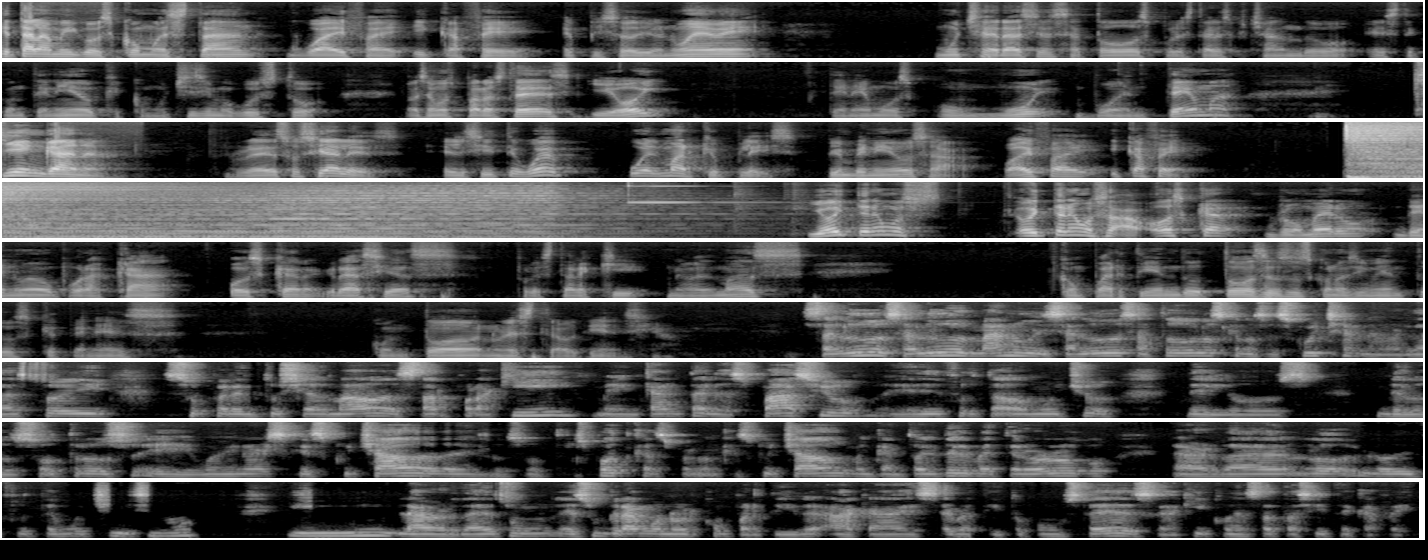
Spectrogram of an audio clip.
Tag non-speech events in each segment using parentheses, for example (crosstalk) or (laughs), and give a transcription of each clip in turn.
¿Qué tal amigos? ¿Cómo están? Wi-Fi y Café, episodio 9. Muchas gracias a todos por estar escuchando este contenido que con muchísimo gusto lo hacemos para ustedes. Y hoy tenemos un muy buen tema. ¿Quién gana? ¿Redes sociales, el sitio web o el marketplace? Bienvenidos a Wi-Fi y Café. Y hoy tenemos, hoy tenemos a Oscar Romero de nuevo por acá. Oscar, gracias por estar aquí una vez más, compartiendo todos esos conocimientos que tenés con toda nuestra audiencia. Saludos, saludos Manu y saludos a todos los que nos escuchan. La verdad estoy súper entusiasmado de estar por aquí. Me encanta el espacio. He disfrutado mucho de los, de los otros eh, webinars que he escuchado, de los otros podcasts, perdón, que he escuchado. Me encantó el del meteorólogo. La verdad lo, lo disfruté muchísimo y la verdad es un, es un gran honor compartir acá este ratito con ustedes, aquí con esta tacita de café.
